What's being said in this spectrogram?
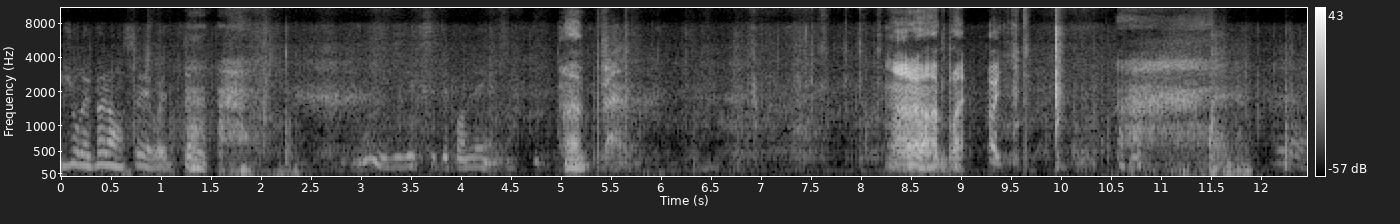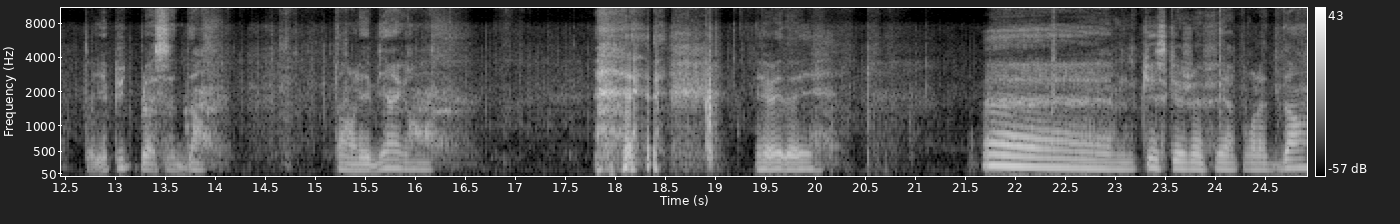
J'aurais balancé, ouais, dedans. Mmh, Il disait que c'était pas né. Hop. Alors après. Il n'y a plus de place là-dedans. Attends, elle est bien grand. Et oui, d'ailleurs. Euh, Qu'est-ce que je vais faire pour là-dedans?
